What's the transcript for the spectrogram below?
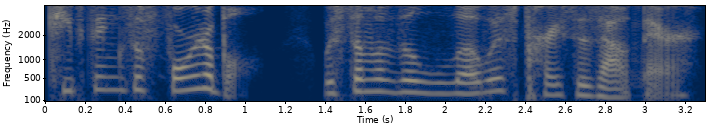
Keep things affordable with some of the lowest prices out there.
